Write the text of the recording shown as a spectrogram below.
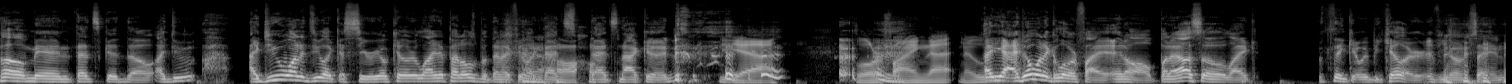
Oh man, that's good though. I do. I do want to do like a serial killer line of pedals, but then I feel like that's Oh. that's not good. yeah. Glorifying that. No. Uh, yeah, I don't want to glorify it at all, but I also like think it would be killer if you know what I'm saying.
